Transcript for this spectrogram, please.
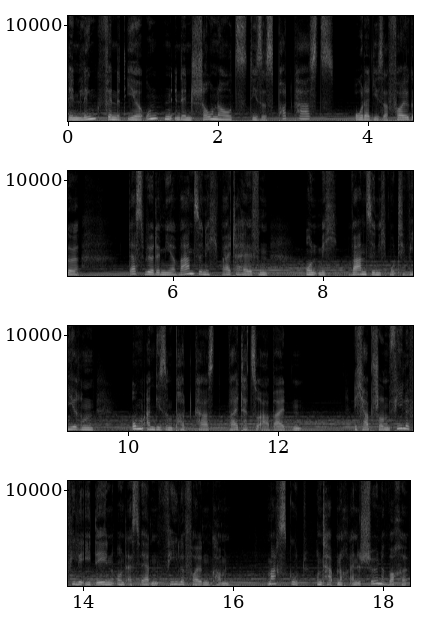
Den Link findet ihr unten in den Show Notes dieses Podcasts oder dieser Folge. Das würde mir wahnsinnig weiterhelfen und mich wahnsinnig motivieren, um an diesem Podcast weiterzuarbeiten. Ich habe schon viele, viele Ideen und es werden viele Folgen kommen. Mach's gut und hab noch eine schöne Woche.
